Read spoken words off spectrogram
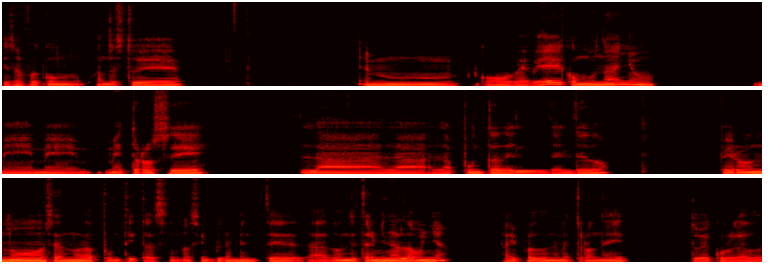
Eso fue cuando estuve como bebé, como un año. Me, me, me trocé la, la, la punta del, del, dedo. Pero no, o sea, no la puntita, sino simplemente a donde termina la uña. Ahí fue donde me troné. Tuve colgado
